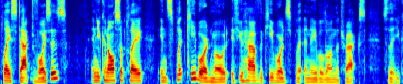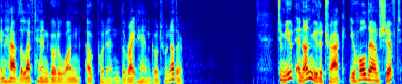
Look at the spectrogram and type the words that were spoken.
play stacked voices, and you can also play in split keyboard mode if you have the keyboard split enabled on the tracks so that you can have the left hand go to one output and the right hand go to another. To mute and unmute a track, you hold down Shift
